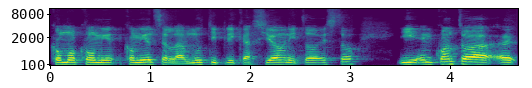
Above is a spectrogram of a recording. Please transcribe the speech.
cómo comienza la multiplicación y todo esto. Y en cuanto a, eh,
